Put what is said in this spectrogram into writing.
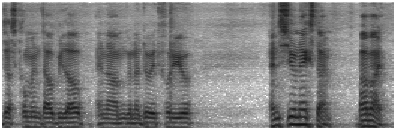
just comment down below and I'm gonna do it for you. And see you next time. Bye bye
